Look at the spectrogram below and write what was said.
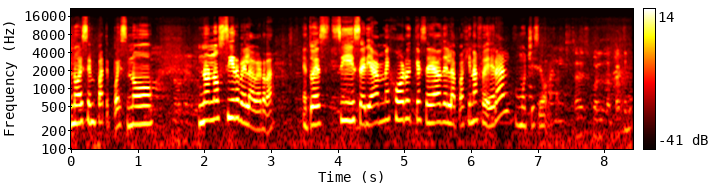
no es empate, pues no, no nos sirve la verdad. Entonces, sí, sería mejor que sea de la página federal, muchísimo mejor. ¿Sabes cuál es la página?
